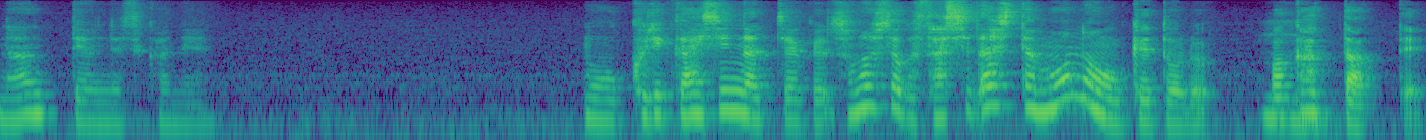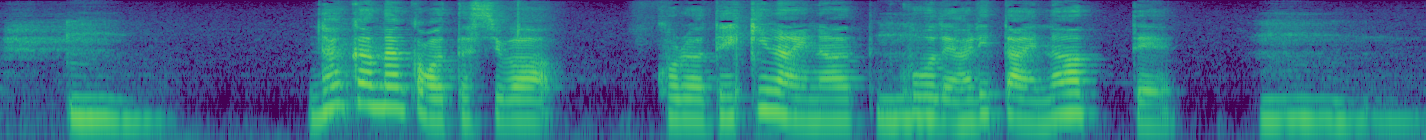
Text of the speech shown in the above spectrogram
なんていうんですかねもう繰り返しになっちゃうけどその人が差し出したものを受け取る。分かったって、うん。なかなか私はこれはできないな、うん。こうでありたいなって。うん。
